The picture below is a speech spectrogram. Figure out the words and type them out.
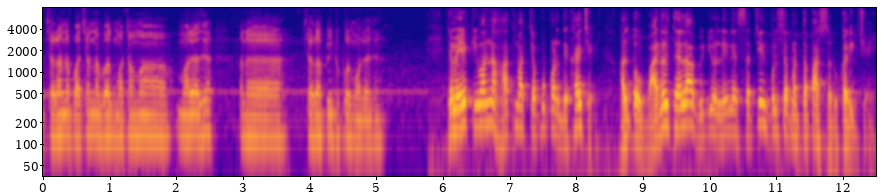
છરાના પાછળના ભાગ માથામાં માર્યા છે અને છરા પીઠ ઉપર માર્યા છે. જેમાં એક યુવાનના હાથમાં ચપ્પુ પણ દેખાય છે. હાલ તો વાયરલ થયેલા વીડિયો લઈને સચિન પોલીસે પણ તપાસ શરૂ કરી છે.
